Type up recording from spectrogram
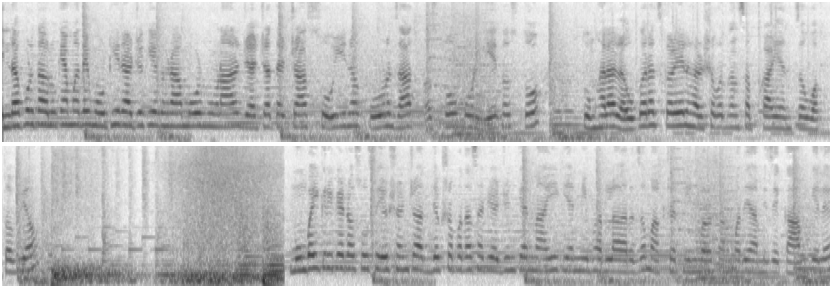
इंदापूर तालुक्यामध्ये मोठी राजकीय घडामोड होणार ज्याच्या त्याच्या सोयीनं कोण जात असतो कोण येत असतो तुम्हाला लवकरच कळेल. हर्षवर्धन सपकाळ यांचं वक्तव्य. मुंबई क्रिकेट असोसिएशनच्या अध्यक्षपदासाठी अजिंक्य नाईक यांनी भरला अर्ज. मागच्या तीन वर्षांमध्ये आम्ही जे काम केले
